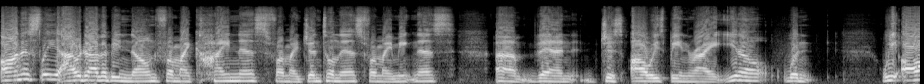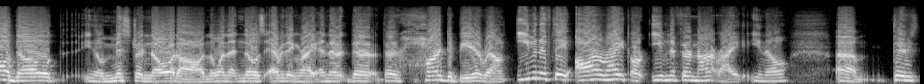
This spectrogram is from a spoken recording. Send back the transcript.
honestly, I would rather be known for my kindness, for my gentleness, for my meekness, um, than just always being right. You know, when we all know, you know, Mr. Know-it-all and the one that knows everything right, and they're they're they're hard to be around, even if they are right or even if they're not right. You know, um, there's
